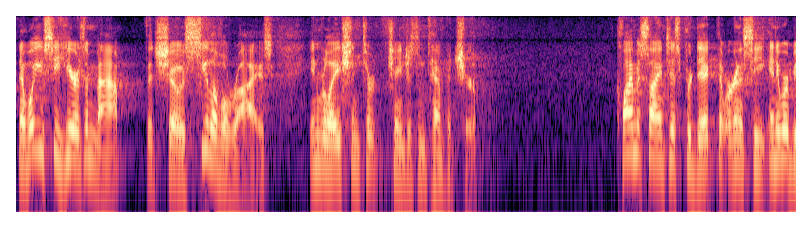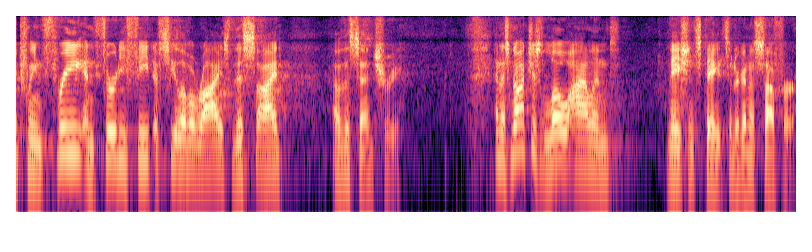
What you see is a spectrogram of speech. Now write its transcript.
Now, what you see here is a map that shows sea level rise in relation to changes in temperature. Climate scientists predict that we're going to see anywhere between 3 and 30 feet of sea level rise this side of the century. And it's not just low island nation states that are going to suffer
